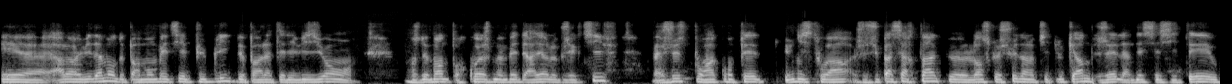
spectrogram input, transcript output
Et euh, alors évidemment, de par mon métier public, de par la télévision, on se demande pourquoi je me mets derrière l'objectif, bah, juste pour raconter une histoire. Je suis pas certain que lorsque je suis dans la petite lucarne, j'ai la nécessité ou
